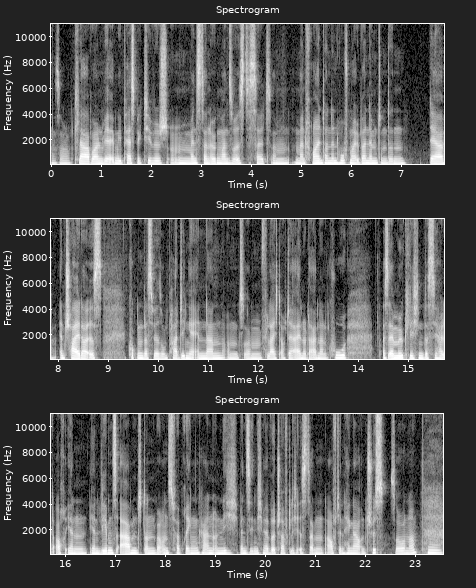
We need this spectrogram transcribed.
Also klar wollen wir irgendwie perspektivisch, ähm, wenn es dann irgendwann so ist, dass halt ähm, mein Freund dann den Hof mal übernimmt und dann der Entscheider ist, gucken, dass wir so ein paar Dinge ändern und ähm, vielleicht auch der ein oder anderen Kuh es ermöglichen, dass sie halt auch ihren, ihren Lebensabend dann bei uns verbringen kann und nicht, wenn sie nicht mehr wirtschaftlich ist, dann auf den Hänger und tschüss, so, ne? Hm.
